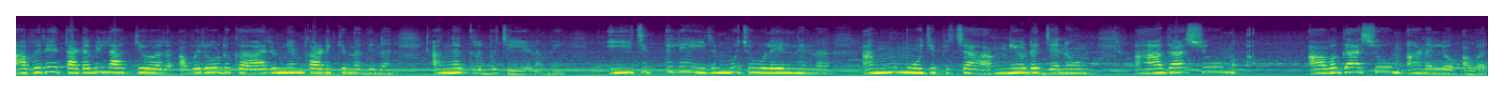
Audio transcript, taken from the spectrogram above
അവരെ തടവിലാക്കിയവർ അവരോട് കാരുണ്യം കാണിക്കുന്നതിന് അങ്ങ് കൃപ ചെയ്യണമേ. ഈജിപ്തിലെ ഇരുമ്പു ചൂളയിൽ നിന്ന് അങ്ങ് മോചിപ്പിച്ച അങ്ങയുടെ ജനവും ആകാശവും അവകാശവും ആണല്ലോ അവർ.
